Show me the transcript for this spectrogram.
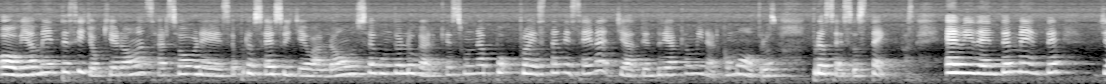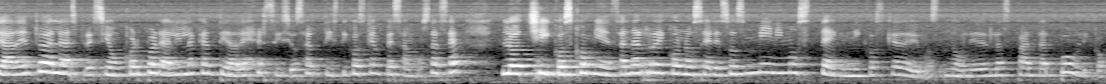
Obviamente si yo quiero avanzar sobre ese proceso y llevarlo a un segundo lugar que es una puesta en escena, ya tendría que mirar como otros procesos técnicos. Evidentemente ya dentro de la expresión corporal y la cantidad de ejercicios artísticos que empezamos a hacer, los chicos comienzan a reconocer esos mínimos técnicos que debemos. No le des la espalda al público,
